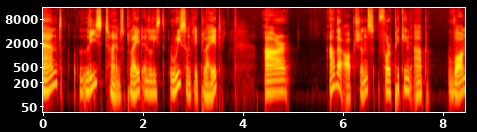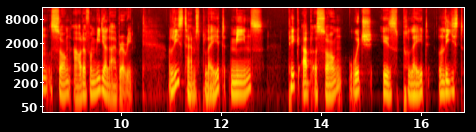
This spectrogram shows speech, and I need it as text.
And least times played and least recently played are other options for picking up one song out of a media library. Least times played means pick up a song which is played least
